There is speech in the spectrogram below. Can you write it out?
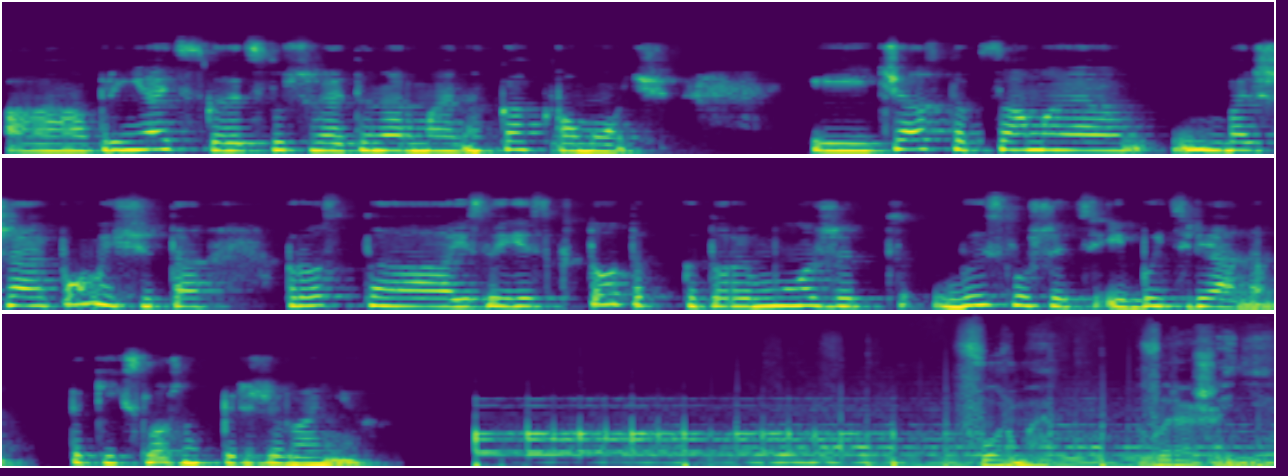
а принять и сказать, слушай, это нормально, как помочь. И часто самая большая помощь — это просто, если есть кто-то, который может выслушать и быть рядом в таких сложных переживаниях. Форма выражения.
